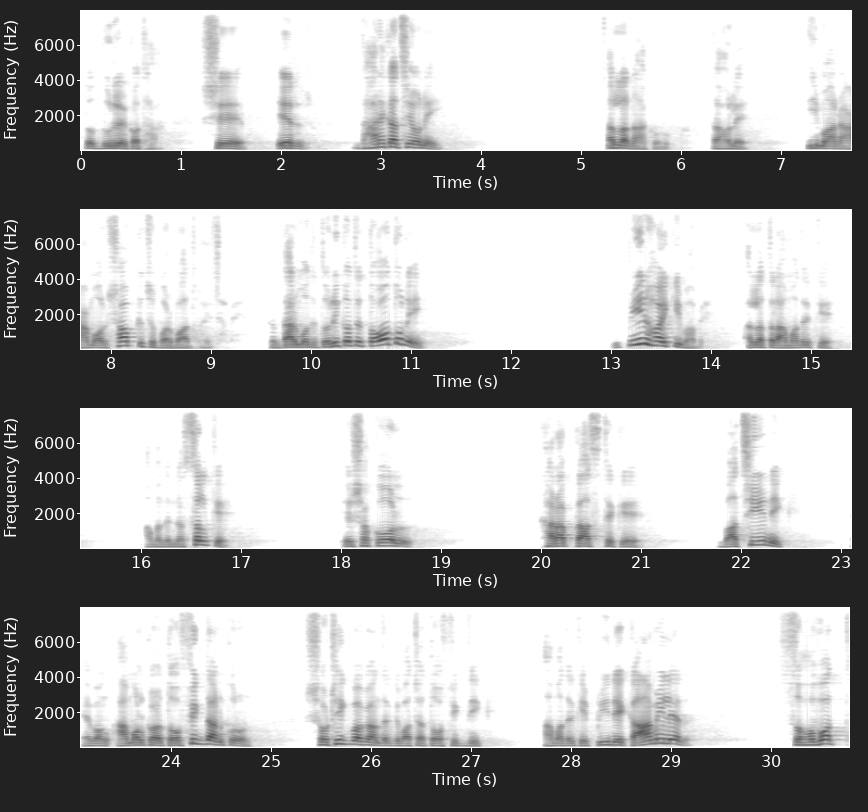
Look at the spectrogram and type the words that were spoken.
তো দূরের কথা। সে এর ধারে কাছেও নেই। আল্লাহ না করুক, তাহলে ইমান আমল সব কিছু বরবাদ হয়ে যাবে। কারণ তার মধ্যে তরিকতে তত তো নেই। পীর হয় কীভাবে? আল্লাহ তালা আমাদেরকে, আমাদের নসলকে এ সকল খারাপ কাজ থেকে বাঁচিয়ে নিক এবং আমল করার তৌফিক দান করুন। সঠিকভাবে আমাদেরকে বাঁচার তৌফিক দিক। আমাদেরকে পীরে কামিলের সহবত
